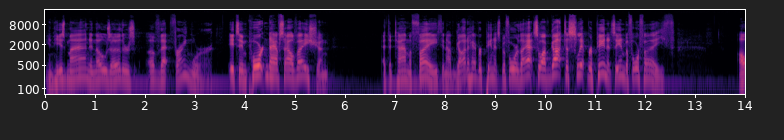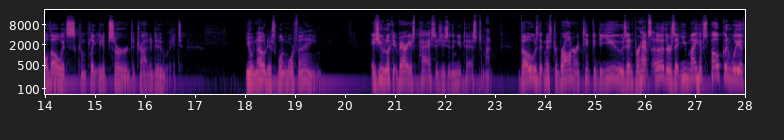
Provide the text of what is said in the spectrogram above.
In his mind and those others of that framework, it's important to have salvation at the time of faith, and I've got to have repentance before that, so I've got to slip repentance in before faith although it's completely absurd to try to do it. You'll notice one more thing. As you look at various passages in the New Testament, those that Mr. Bronner attempted to use, and perhaps others that you may have spoken with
